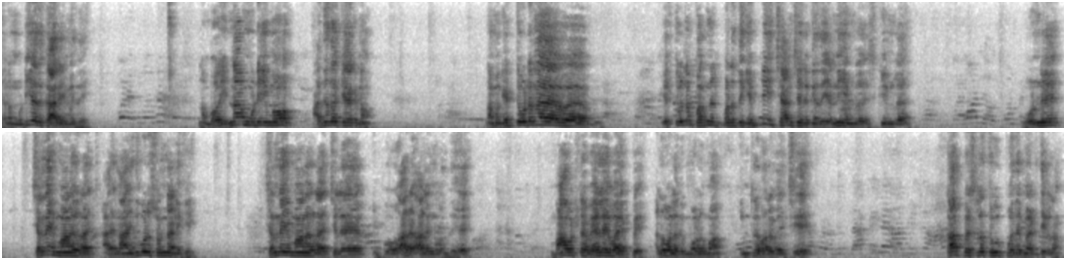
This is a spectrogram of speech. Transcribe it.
ஏன்னா முடியாத காரியம் இது. நம்ம என்ன முடியுமோ அதுதான் கேட்கணும். நமக்கு எடுத்த உடனே அஹ், எடுத்த உடனே பர்மனெண்ட் பண்ணுறதுக்கு எப்படி சான்ஸ் இருக்குது என்இஎம்ல ஸ்கீமில் ஒன்று சென்னை மாநகராட்சி அது நான் இது கூட சொன்னேன் அன்னைக்கு. சென்னை மாநகராட்சியில் இப்போது ஆறு ஆளுங்க வந்து மாவட்ட வேலைவாய்ப்பு அலுவலகம் மூலமாக இன்று வர வச்சு கார்பரேஷனில் தொகுப்புதவியாக எடுத்துக்கலாம்.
